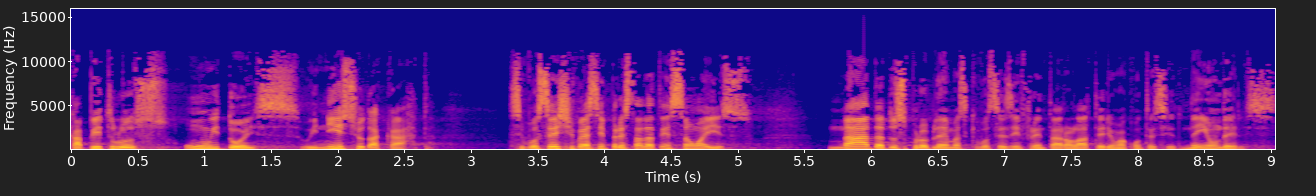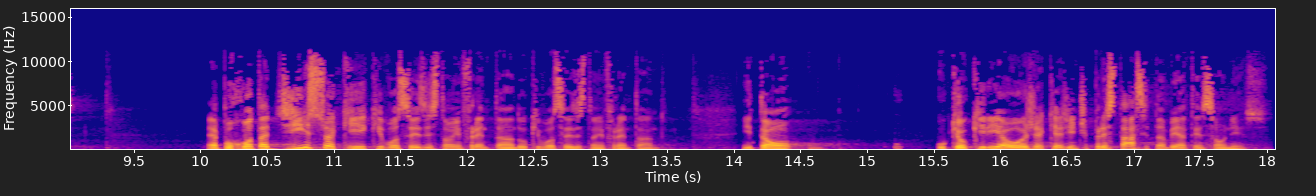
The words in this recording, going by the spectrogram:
capítulos 1 e 2, o início da carta, se vocês tivessem prestado atenção a isso, nada dos problemas que vocês enfrentaram lá teriam acontecido, nenhum deles. É por conta disso aqui que vocês estão enfrentando o que vocês estão enfrentando. Então, o que eu queria hoje é que a gente prestasse também atenção nisso.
